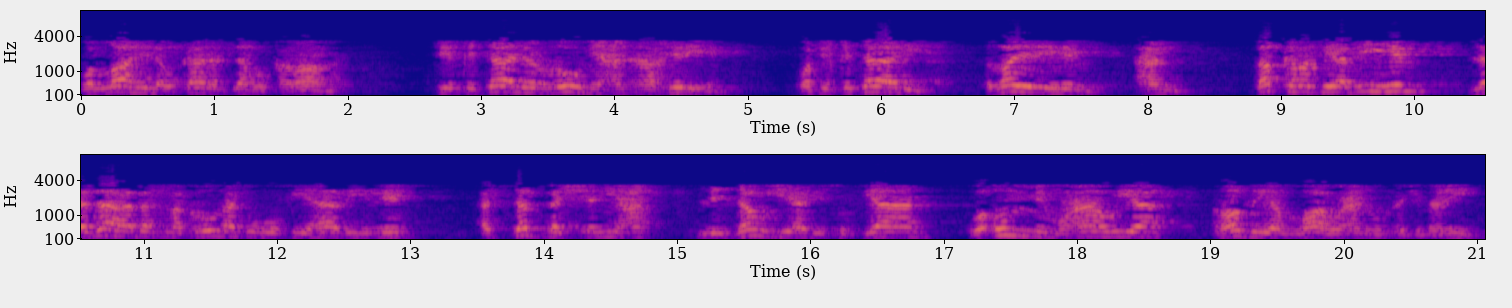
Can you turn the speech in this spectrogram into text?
والله لو كانت له كرامة في قتال الروم عن آخرهم وفي قتال غيرهم عن بكرة أبيهم لذهبت مكرمته في هذه السبة الشنيعة لزوج أبي سفيان وأم معاوية رضي الله عنهم أجمعين.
